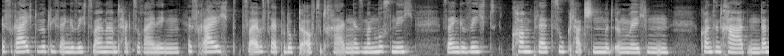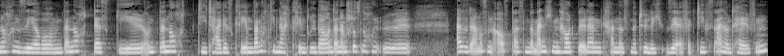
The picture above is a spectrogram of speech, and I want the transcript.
es reicht wirklich, sein Gesicht zweimal am Tag zu reinigen. Es reicht, zwei bis drei Produkte aufzutragen. Also man muss nicht sein Gesicht komplett zuklatschen mit irgendwelchen Konzentraten, dann noch ein Serum, dann noch das Gel und dann noch die Tagescreme, dann noch die Nachtcreme drüber und dann am Schluss noch ein Öl. Also da muss man aufpassen. Bei manchen Hautbildern kann es natürlich sehr effektiv sein und helfen.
